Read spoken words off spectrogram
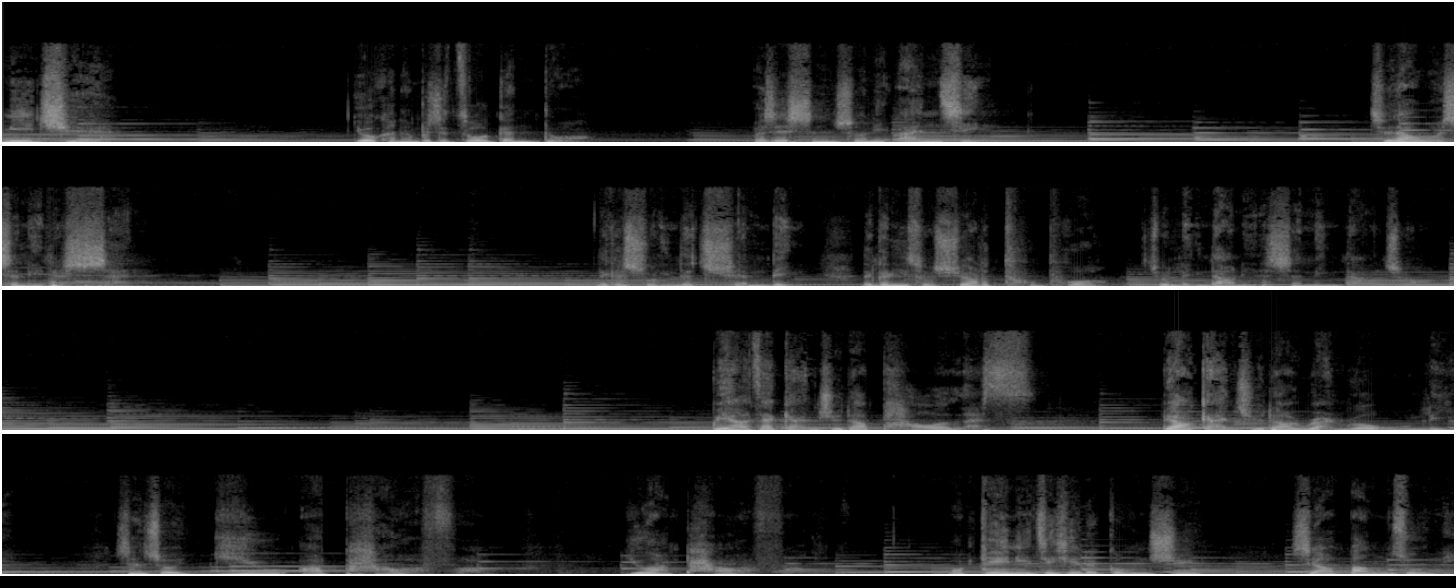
秘诀有可能不是做更多，而是神说你安静，知道我是你的神。那个属灵的权柄，那个你所需要的突破，就临到你的生命当中。不要再感觉到 powerless，不要感觉到软弱无力。神说：“You are powerful, you are powerful。”我给你这些的工具，是要帮助你，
